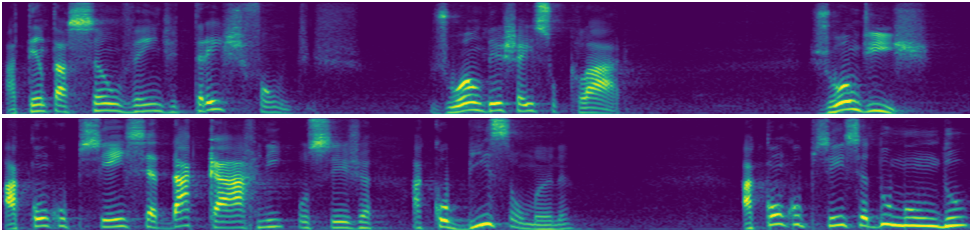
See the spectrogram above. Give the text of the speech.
A tentação vem de três fontes. João deixa isso claro. João diz: a concupiscência da carne, ou seja, a cobiça humana, a concupiscência do mundo,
